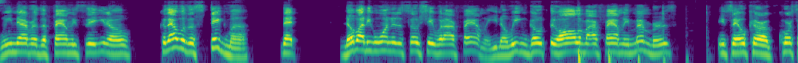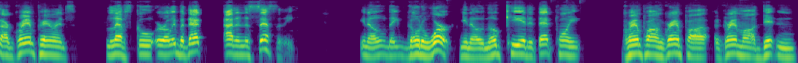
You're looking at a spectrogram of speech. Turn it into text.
We never, the family said, you know, because that was a stigma that nobody wanted to associate with our family. You know, we can go through all of our family members and say, okay, of course, our grandparents left school early, but that out of necessity. You know, they go to work. You know, no kid at that point, grandpa and grandpa, grandma didn't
